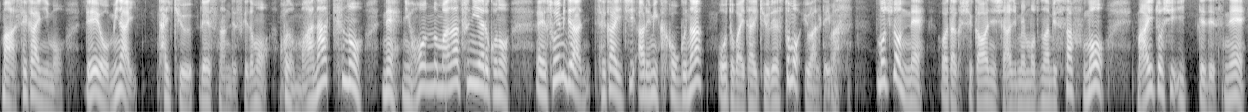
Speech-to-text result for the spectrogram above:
まあ世界にも例を見ない耐久レースなんですけども、この真夏のね、日本の真夏にあるこの、えー、そういう意味では世界一ある意味過酷なオートバイ耐久レースとも言われています。もちろんね、私、川西はじめ元ナビスタッフも毎年行ってですね、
